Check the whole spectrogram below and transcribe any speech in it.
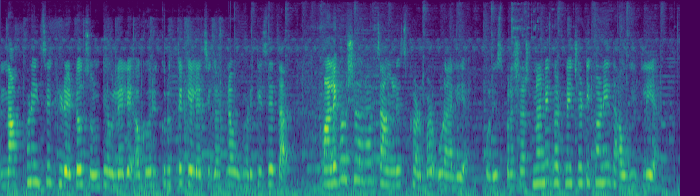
नागफणीचे खिळे टोचून ठेवलेले अघोरी कृत्य केल्याची घटना उघडकीस येतात मालेगाव शहरात चांगलीच खडबड उडाली आहे. पोलीस प्रशासनाने घटनेच्या ठिकाणी धाव घेतली आहे.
